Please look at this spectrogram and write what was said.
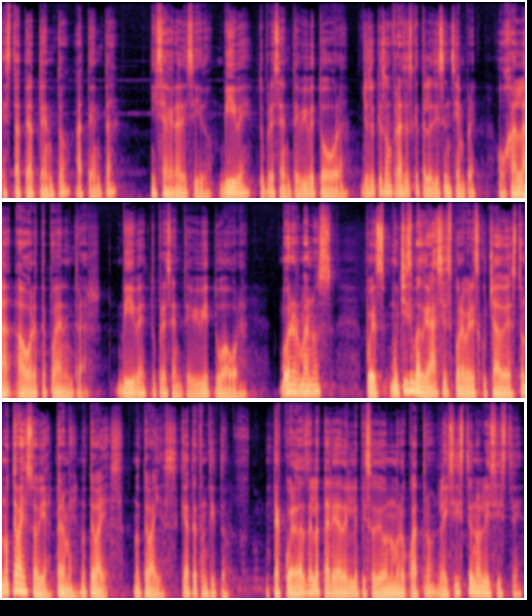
estate atento, atenta y sea agradecido. Vive tu presente, vive tu ahora. Yo sé que son frases que te las dicen siempre. Ojalá ahora te puedan entrar. Vive tu presente, vive tu ahora. Bueno, hermanos, pues muchísimas gracias por haber escuchado esto. No te vayas todavía, espérame, no te vayas, no te vayas, quédate tantito. ¿Te acuerdas de la tarea del episodio número 4? ¿La hiciste o no la hiciste?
